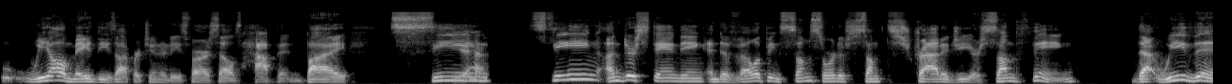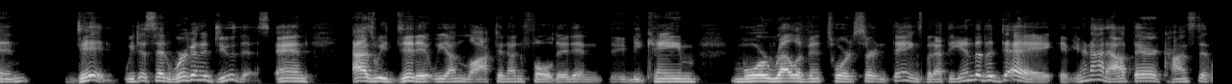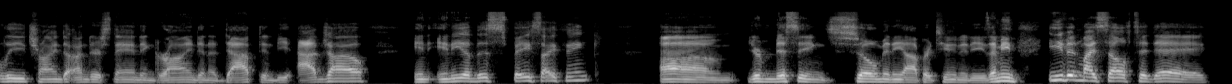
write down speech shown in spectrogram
we all made these opportunities for ourselves happen by seeing Yeah. seeing, understanding, and developing some sort of some strategy or something that we then did. We just said, we're going to do this. And as we did it, we unlocked and unfolded and it became more relevant towards certain things. But at the end of the day, if you're not out there constantly trying to understand and grind and adapt and be agile in any of this space, I think um you're missing so many opportunities. I mean, even myself today,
